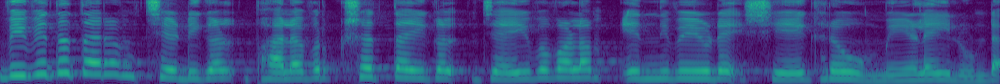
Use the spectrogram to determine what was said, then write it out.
വിവിധ തരം ചെടികൾ ഫലവൃക്ഷത്തൈകൾ ജൈവവളം എന്നിവയുടെ ശേഖരവും മേളയിലുണ്ട്.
